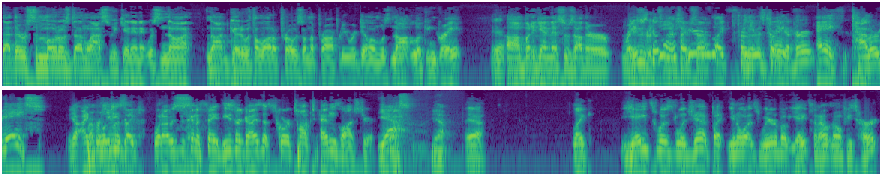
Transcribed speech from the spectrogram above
that there were some motos done last weekend, and it was not not good with a lot of pros on the property where Dylan was not looking great. Yeah. Uh, but again, this was other But he was racer good team last type year, stuff. like for the, he was till great. got hurt. Hey, Tyler Yates. Yeah, I Remember, well, he was are- like, what I was just gonna say. These are guys that scored top tens last year. yeah, Yes. Yeah. Yeah, like Yates was legit, but you know what's weird about Yates, and I don't know if he's hurt.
